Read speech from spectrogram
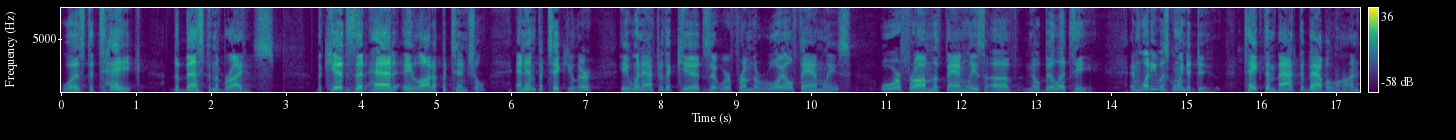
was to take the best and the brightest, the kids that had a lot of potential, and in particular, he went after the kids that were from the royal families or from the families of nobility. And what he was going to do, take them back to Babylon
